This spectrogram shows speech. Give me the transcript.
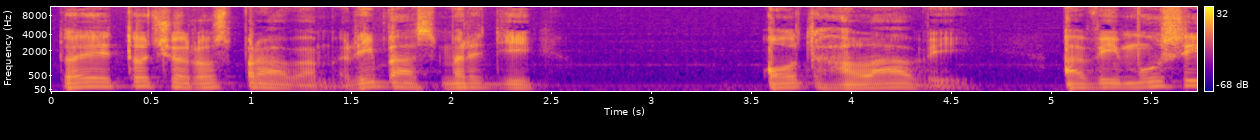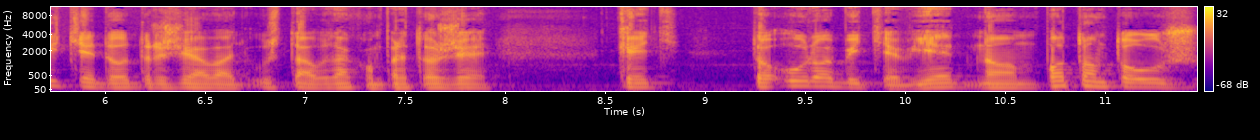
To je to, čo rozprávam. Ryba smrdí od hlavy a vy musíte dodržiavať ústavu zákon, pretože keď to urobíte v jednom, potom to už e,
